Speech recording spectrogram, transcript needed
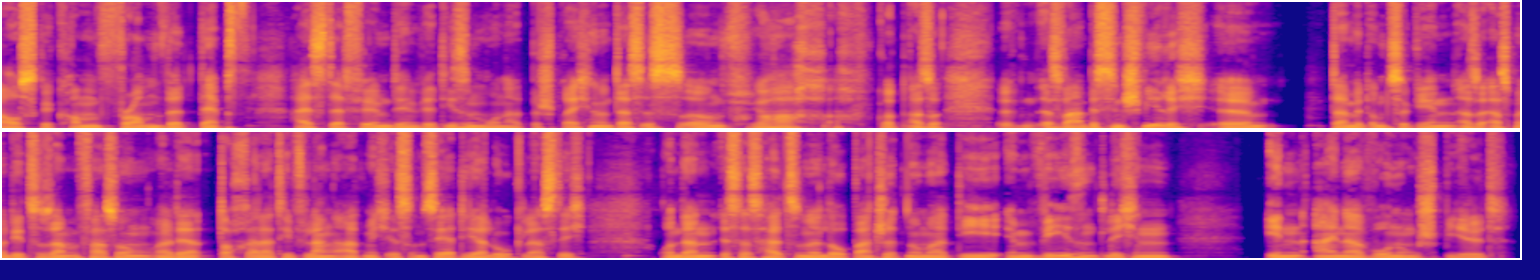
rausgekommen. From the Depth heißt der Film, den wir diesen Monat besprechen. Und das ist, äh, ja, ach Gott, also äh, es war ein bisschen schwierig, äh, damit umzugehen. Also erstmal die Zusammenfassung, weil der doch relativ langatmig ist und sehr dialoglastig. Und dann ist das halt so eine Low-Budget-Nummer, die im Wesentlichen in einer Wohnung spielt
